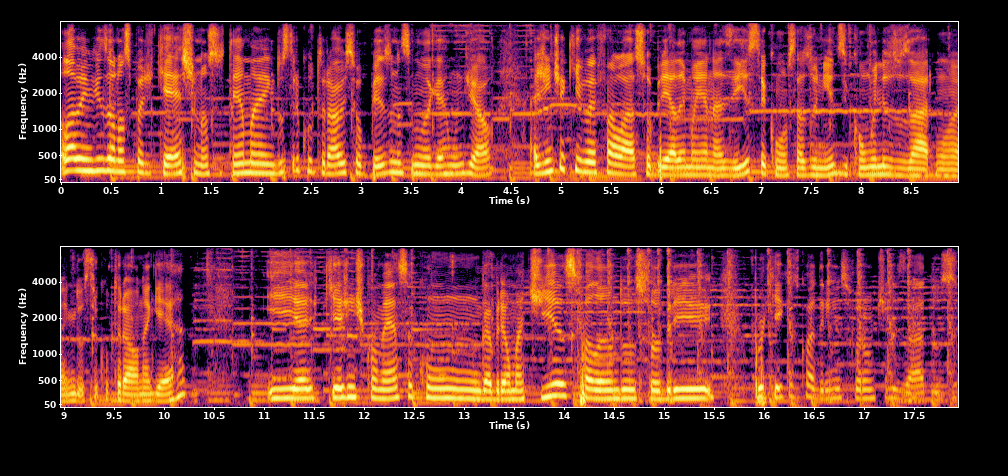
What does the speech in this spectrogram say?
Olá, bem-vindos ao nosso podcast. Nosso tema é Indústria Cultural e seu peso na Segunda Guerra Mundial. A gente aqui vai falar sobre a Alemanha nazista com os Estados Unidos e como eles usaram a indústria cultural na guerra. E aqui a gente começa com Gabriel Matias falando sobre por que, que os quadrinhos foram utilizados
